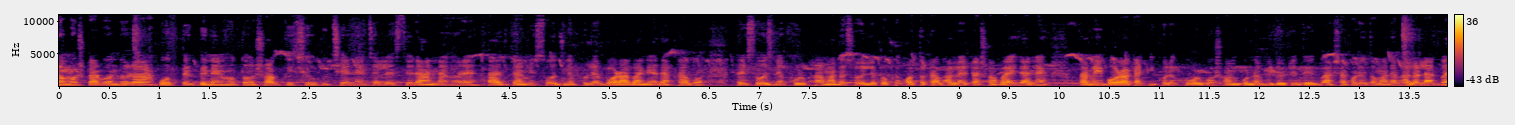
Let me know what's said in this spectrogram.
নমস্কার বন্ধুরা, প্রত্যেক দিনের মতো সব কিছু গুছিয়ে নিয়ে চলে এসেছি রান্নাঘরে। আজকে আমি সজনে ফুলের বড়া বানিয়ে দেখাবো। তাই সজনে ফুল আমাদের শরীরের পক্ষে কতটা ভালো এটা সবাই জানে। তো আমি বড়াটা কি করে করব, সম্পূর্ণ ভিডিওটি দেখব। আশা করি তোমাদের ভালো লাগবে।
